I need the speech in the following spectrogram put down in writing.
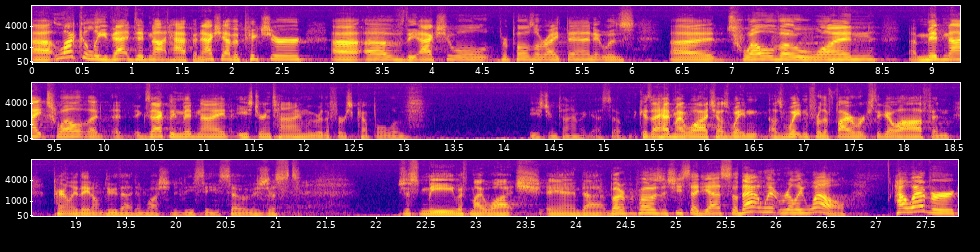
Uh, luckily, that did not happen. I actually have a picture uh, of the actual proposal right then. It was uh, 1201, uh, midnight, 12, uh, exactly midnight Eastern time. We were the first couple of Eastern time, I guess. So because I had my watch, I was waiting. I was waiting for the fireworks to go off, and apparently they don't do that in Washington D.C. So it was just just me with my watch. And uh, but I proposed, and she said yes. So that went really well. However,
